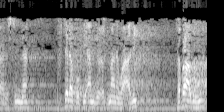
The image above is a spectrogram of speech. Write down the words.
أهل السنة اختلفوا في أمر عثمان وعلي فبعضهم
